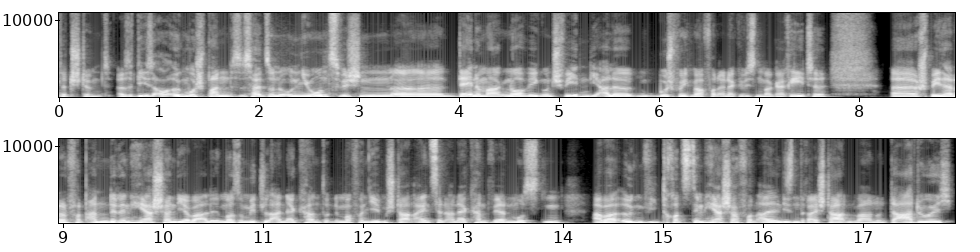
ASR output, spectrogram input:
das stimmt. Also die ist auch irgendwo spannend. Es ist halt so eine Union zwischen äh, Dänemark, Norwegen und Schweden, die alle ursprünglich mal von einer gewissen Margarete äh, später dann von anderen Herrschern, die aber alle immer so mittel anerkannt und immer von jedem Staat einzeln anerkannt werden mussten, aber irgendwie trotzdem Herrscher von allen diesen drei Staaten waren. Und dadurch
